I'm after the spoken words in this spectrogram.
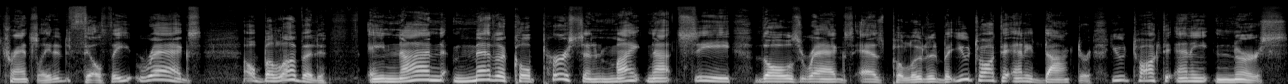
translated filthy rags. Oh, beloved, a non medical person might not see those rags as polluted, but you talk to any doctor, you talk to any nurse,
